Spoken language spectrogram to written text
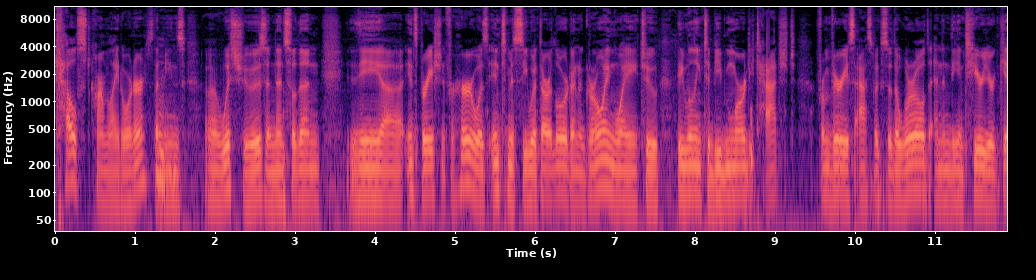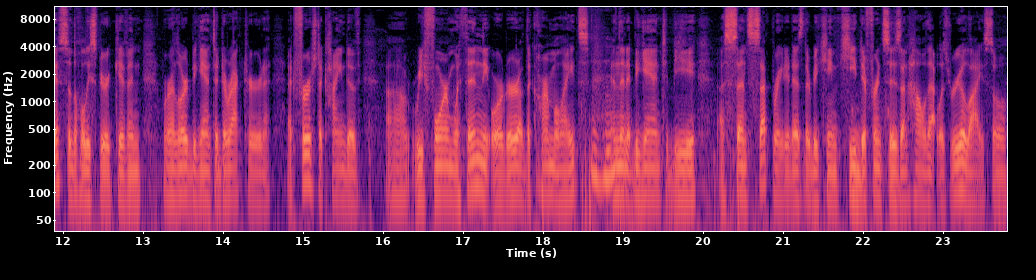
Calced Carmelite order. So that mm-hmm. means uh, with shoes. And then so then the uh, inspiration for her was intimacy with our Lord in a growing way to be willing to be more detached from various aspects of the world and in the interior gifts of the Holy Spirit given, where our Lord began to direct her to, at first a kind of uh, reform within the order of the Carmelites, mm-hmm. and then it began to be a sense separated as there became key differences on how that was realized. So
